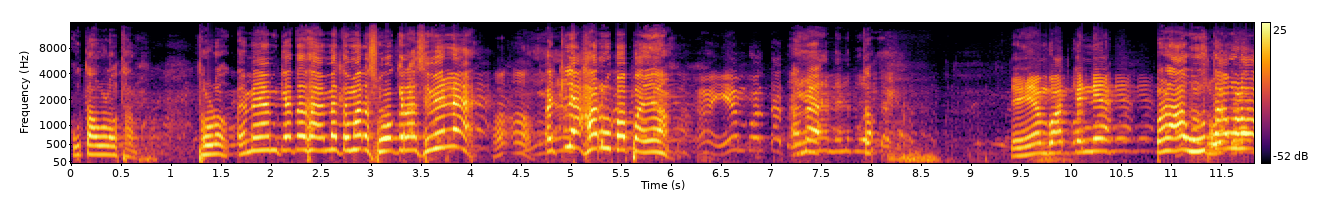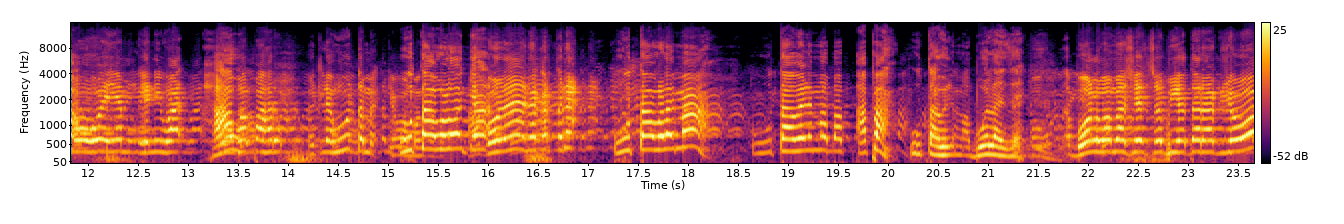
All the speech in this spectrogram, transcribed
ઉતાવળો થામાં. થોડો અમે એમ કહેતા હતા અમે તમારા છોકરા છીએ ને? એટલે હારું બાપા એમ. એમ એમ વાત કરીને પણ આ ઉતાવળો હોય એમ એની વાત હારું બાપા હારું. એટલે હું તમે ઉતાવળો ક્યાં? નકર તને. ઉતાવળમાં? ઉતાવળમાં બાપ આપા ઉતાવળમાં બોલાય જાય. બોલવામાં છે સભ્યતા રાખજો હો.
